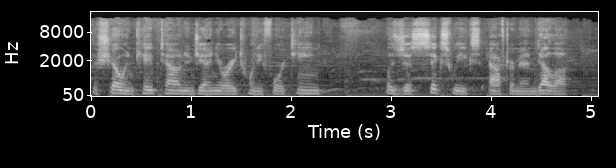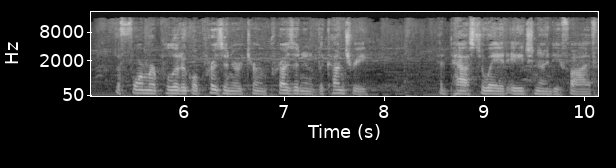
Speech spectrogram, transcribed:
The show in Cape Town in January 2014 was just six weeks after Mandela, the former political prisoner turned president of the country, had passed away at age 95.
